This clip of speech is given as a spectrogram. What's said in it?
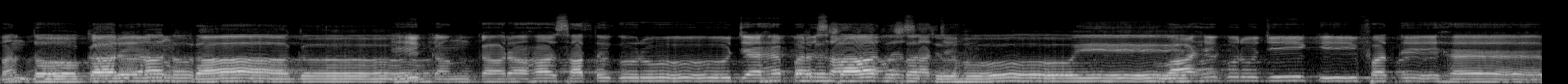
ਬੰਦੋ ਕਰ ਅਨੁਰਾਗ। ਏਕ ਓੰਕਾਰ ਸਤਿਗੁਰੂ ਜਹ ਪ੍ਰਸਾਦ ਸਚ ਹੋਏ। ਵਾਹਿਗੁਰੂ ਜੀ ਕੀ ਫਤਿਹ ਹੈ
